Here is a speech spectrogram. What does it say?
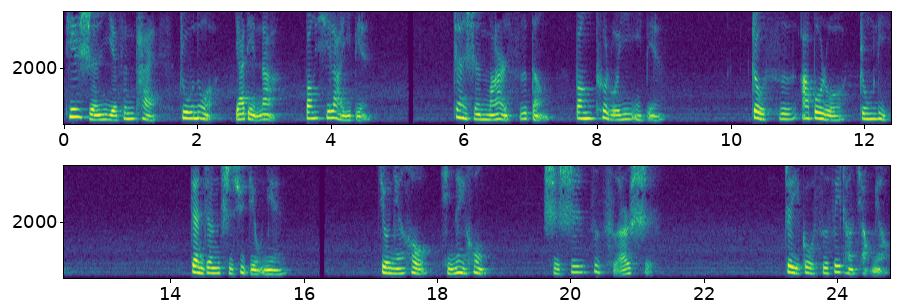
天神也分派。朱诺、雅典娜帮希腊一边，战神马尔斯等帮特洛伊一边。宙斯、阿波罗中立。战争持续九年。九年后起内讧，史诗自此而始。这一构思非常巧妙。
